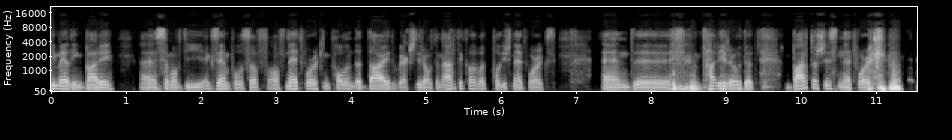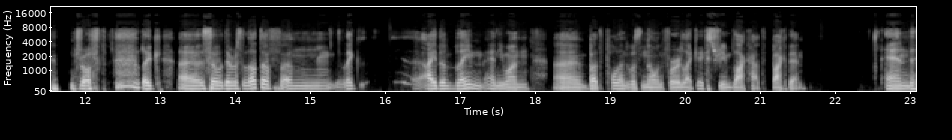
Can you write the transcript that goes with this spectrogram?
emailing Barry uh, some of the examples of, of network in Poland that died. We actually wrote an article about Polish networks, and uh, Barry wrote that Bartosz's network dropped. Like uh, so, there was a lot of um, like I don't blame anyone, uh, but Poland was known for like extreme black hat back then. And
